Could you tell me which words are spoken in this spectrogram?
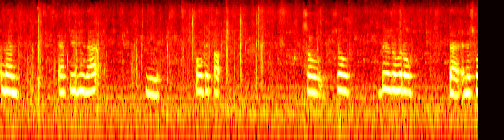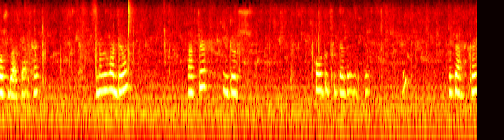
And then after you do that, you fold it up. So, so there's a little that, and it's supposed to be like that, okay? And then we want to do, after, you just hold it together like, like that, okay?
